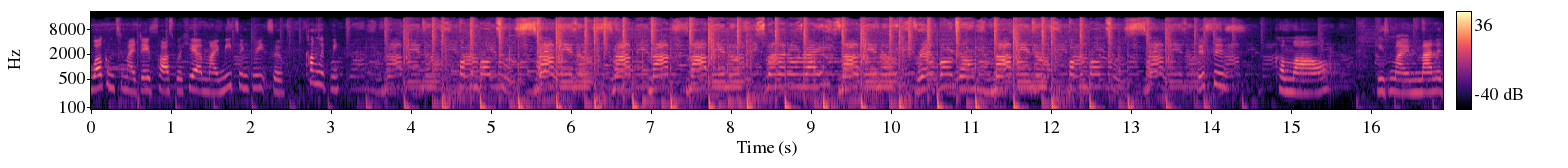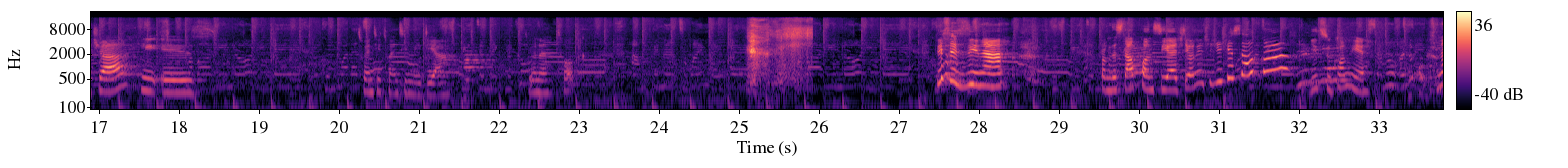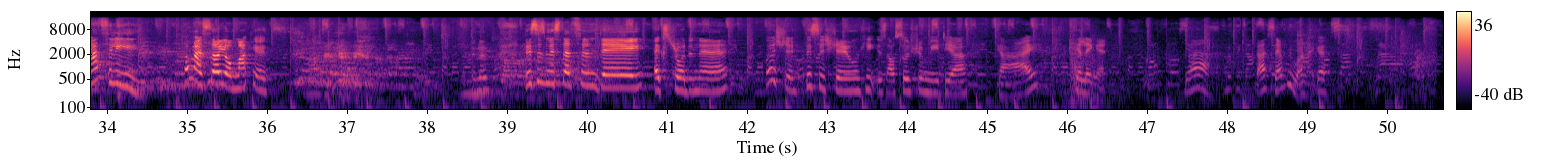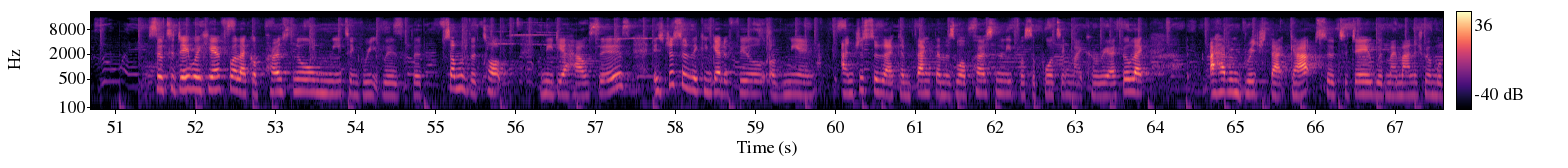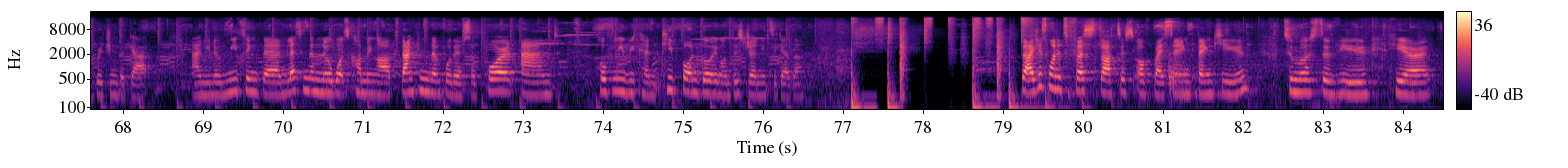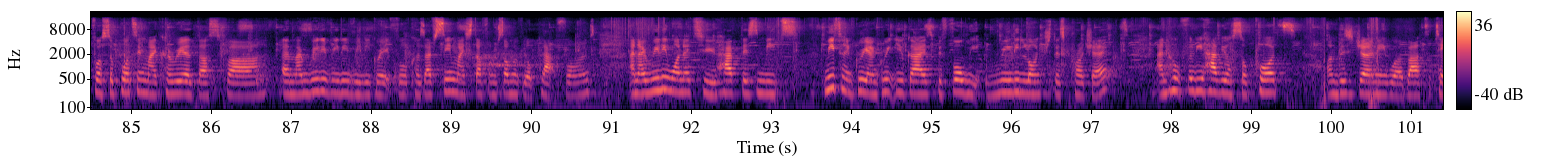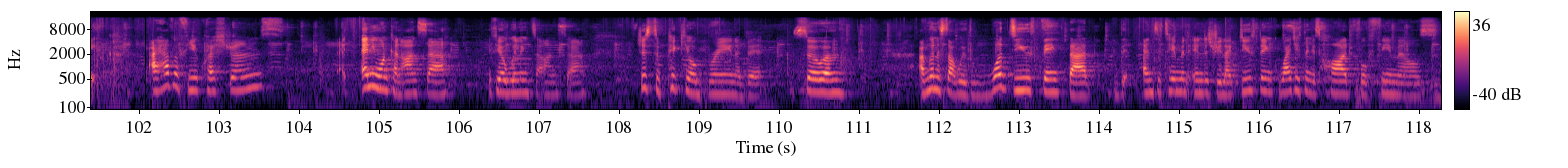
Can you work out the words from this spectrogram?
welcome to my day pass. We're here at my meet and greet, so come with me. This is Kamal. He's my manager. He is 2020 Media. Do you want to talk? this is Zina from the South Concierge. Do you want to introduce yourself, girl? You two, come here. Natalie, come and sell your market. This is Mr. Tunde Extraordinaire. Where's she? This is Sheung. He is our social media guy, killing it. Yeah, that's everyone, I guess. So today we're here for like a personal meet and greet with the, some of the top media houses. It's just so they can get a feel of me and, and just so that I can thank them as well personally for supporting my career. I feel like I haven't bridged that gap. So today with my management, we're bridging the gap and you know meeting them, letting them know what's coming up, thanking them for their support and hopefully we can keep on going on this journey together. So I just wanted to first start this off by saying thank you to most of you here for supporting my career thus far. Um, I'm really, really, really grateful because I've seen my stuff on some of your platforms and I really wanted to have this meet, meet and greet and greet you guys before we really launch this project and hopefully have your support on this journey we're about to take. I have a few questions. Anyone can answer if you're willing to answer just to pick your brain a bit. So um, I'm going to start with what do you think that the entertainment industry, like do you think, why do you think it's hard for females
